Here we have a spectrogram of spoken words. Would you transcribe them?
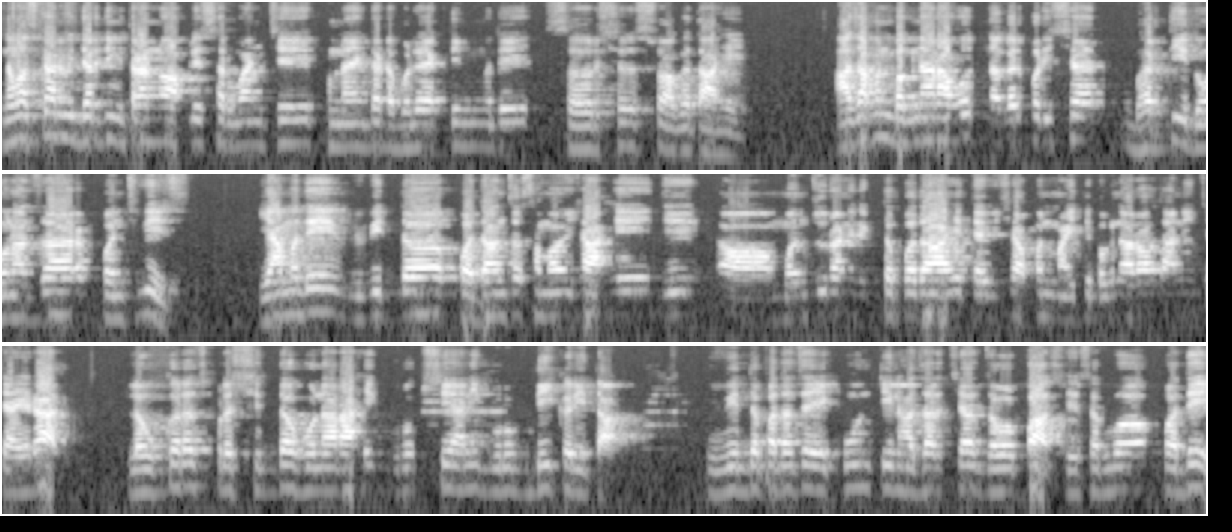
नमस्कार विद्यार्थी मित्रांनो आपले सर्वांचे पुन्हा एकदा डबल अकॅडमी मध्ये सहर्ष स्वागत आहे. आज आपण बघणार आहोत नगर परिषद भरती दोन हजार पंचवीस. यामध्ये विविध पदांचा समावेश आहे जे मंजूर आणि रिक्त पद आहे त्याविषयी आपण माहिती बघणार आहोत आणि जाहिरात लवकरच प्रसिद्ध होणार आहे ग्रुप सी आणि ग्रुप डी करिता. विविध पदाचे एकूण तीन हजारच्या जवळपास हे सर्व पदे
